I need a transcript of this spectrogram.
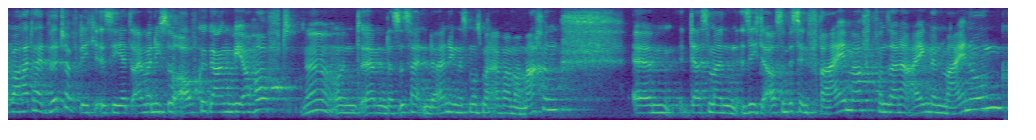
aber hat halt wirtschaftlich ist sie jetzt einfach nicht so aufgegangen, wie erhofft. Ne? Und ähm, das ist halt ein Learning, das muss man einfach mal machen dass man sich da auch so ein bisschen frei macht von seiner eigenen Meinung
